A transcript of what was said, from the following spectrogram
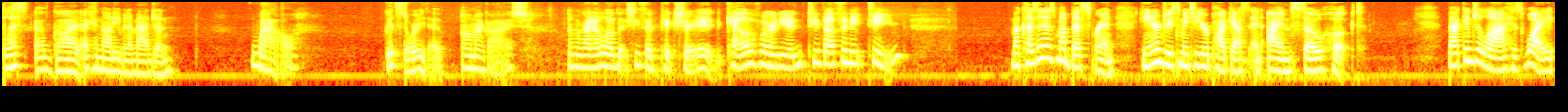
Bless. Oh God. I cannot even imagine. Wow. Good story, though. Oh my gosh. Oh my god, I love that she said picture it. California in 2018. My cousin is my best friend. He introduced me to your podcast, and I am so hooked. Back in July, his wife,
